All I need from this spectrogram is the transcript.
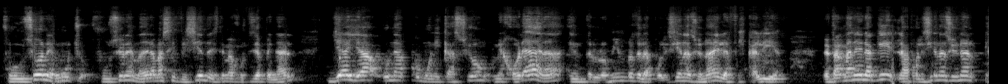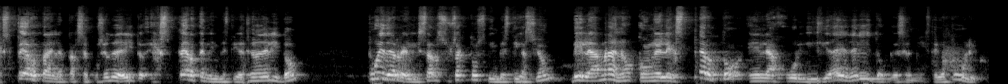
funcione mucho, funcione de manera más eficiente el sistema de justicia penal y haya una comunicación mejorada entre los miembros de la Policía Nacional y la Fiscalía. De tal manera que la Policía Nacional, experta en la persecución de delito, experta en la investigación de delito, puede realizar sus actos de investigación de la mano con el experto en la juridicidad de delito, que es el Ministerio Público.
